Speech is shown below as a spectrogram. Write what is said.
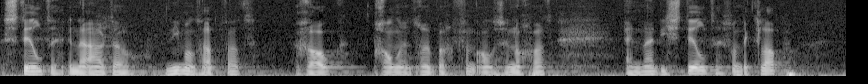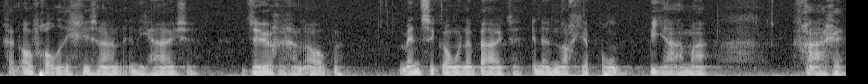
stilte in de auto, niemand had wat, rook, brandend rubber, van alles en nog wat. En na die stilte van de klap gaan overal lichtjes aan in die huizen, deuren gaan open, mensen komen naar buiten in een nachtjapon, pyjama, vragen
